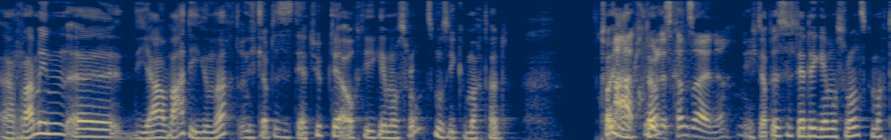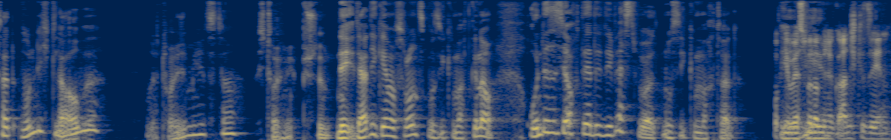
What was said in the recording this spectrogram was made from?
Ramin äh, Djawadi gemacht und ich glaube, das ist der Typ, der auch die Game of Thrones Musik gemacht hat. Toll, ah, cool, da? das kann sein, ne? Ich glaube, das ist der, der Game of Thrones gemacht hat und ich glaube, oder täusche ich mich jetzt da? Ich täusche mich bestimmt. Nee, der hat die Game of Thrones Musik gemacht, genau. Und das ist ja auch der, der die Westworld Musik gemacht hat. Okay, die, Westworld habe ich noch gar nicht gesehen.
